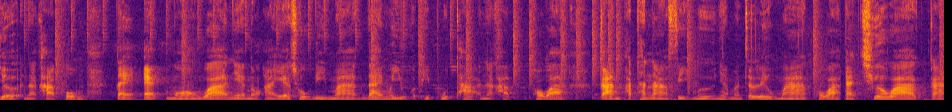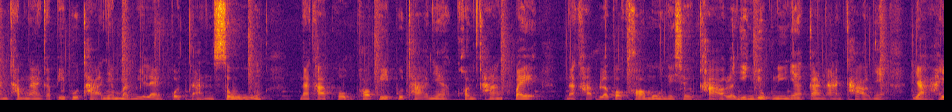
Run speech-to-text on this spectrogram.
เยอะนะครับผมแต่แอดมองว่าเนี่ยน้องไอซ์อะโชคดีมากได้มาอยู่กับพี่พุทธะนะครับเพราะว่าการพัฒนาฝีมือเนี่ยมันจะเร็วมาก เพราะว่าแอดเชื่อว่าการทำงานกับพี่พุทธะเนี่ยมันมีแรงกดดันสูงนะครับผมเพราะพี่พุทธะเนี่ยค่อนข้างเป๊ะ นะครับแล้วก็ข้อมูลในเชิงข่าว แล้วยิ่งยุคนี้เนี่ยการอ่านข่าวเนี่ยอย่าให้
